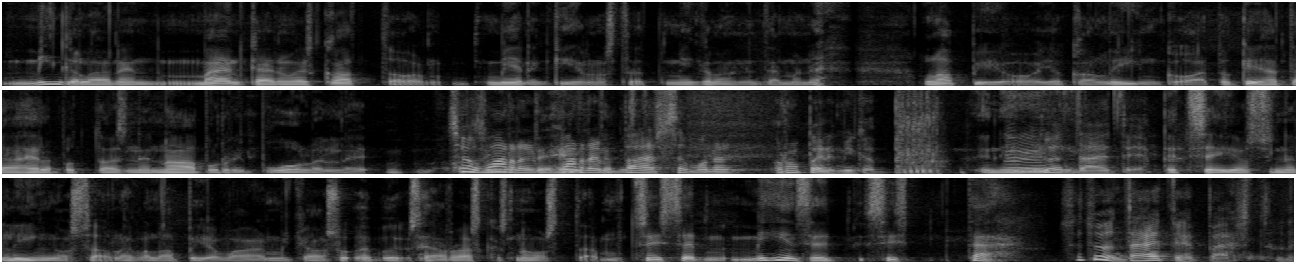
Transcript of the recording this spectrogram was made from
minkälainen, mä en käynyt edes katsoa mielenkiinnosta, että minkälainen tämmöinen lapio on, joka linkoaa. Tokihan tämä helpottaa sinne naapuripuolelle. Se on varren, varren päässä semmoinen ropeli, mikä Niin, työntää eteenpäin. Että se ei ole siinä lingossa oleva lapio, vaan mikä on, se on raskas nostaa. Mutta siis se, mihin se, siis tää? Se työntää eteenpäin sitten.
